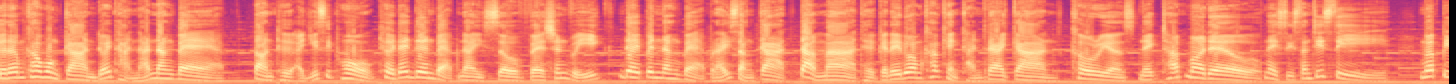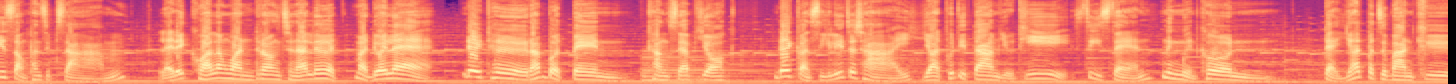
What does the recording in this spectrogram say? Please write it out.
อเริ่มเข้าวงการด้วยฐานะนางแบบ ตอนเธออายุ 16 เธอได้เดินแบบใน Seoul Fashion Week โดยเป็นนางแบบไร้สังกัด ต่อมาเธอก็ได้ร่วมเข้าแข่งขันรายการ Korean Snake Top Model ในซีซั่นที่ 4 เมื่อปี 2013 และได้คว้ารางวัลรองชนะเลิศมาด้วยแหละ โดยเธอรับบทเป็นคังแซบยอกได้ก่อนซีรีส์จะฉายยอดผู้ติดตามอยู่ที่ 410,000 คน แต่ยอดปัจจุบันคือ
